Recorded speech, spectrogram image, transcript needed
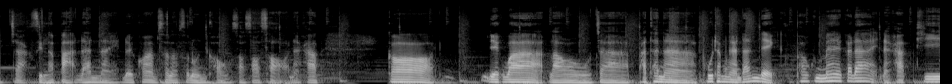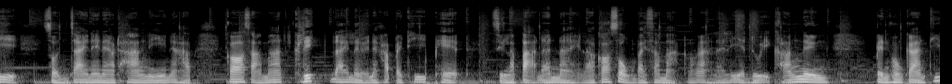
ๆ จากศิลปะด้านในโดยความสนับสนุนของสสสนะครับ ก็เรียกว่าเราจะพัฒนาผู้ทำงานด้านเด็กพ่อคุณแม่ก็ได้นะครับ ที่สนใจในแนวทางนี้นะครับ ก็สามารถคลิกได้เลยนะครับ ไปที่เพจศิลปะด้านใน แล้วก็ส่งใบสมัครลองอ่านรายละเอียดดูอีกครั้งหนึ่งเป็นโครงการที่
